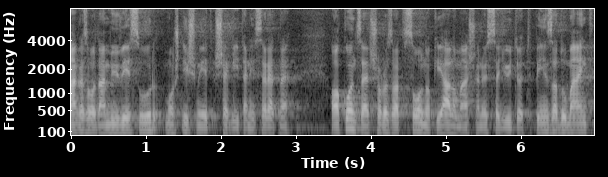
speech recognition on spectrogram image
Mága Zoltán művész úr most ismét segíteni szeretne. A koncert sorozat szolnoki állomásán összegyűjtött pénzadományt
